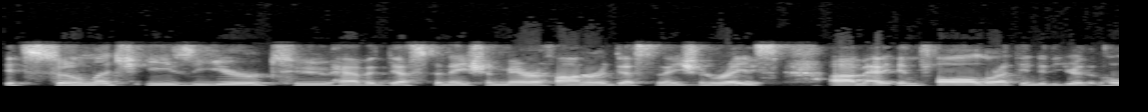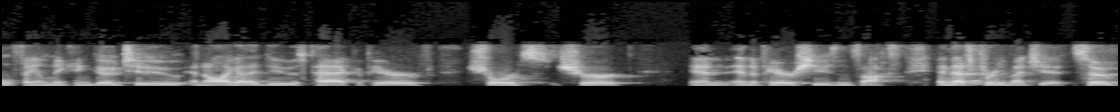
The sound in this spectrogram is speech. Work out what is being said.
it's so much easier to have a destination marathon or a destination race um, in fall or at the end of the year that the whole family can go to. And all I got to do is pack a pair of shorts, shirt, and, and a pair of shoes and socks, and that's pretty much it. So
